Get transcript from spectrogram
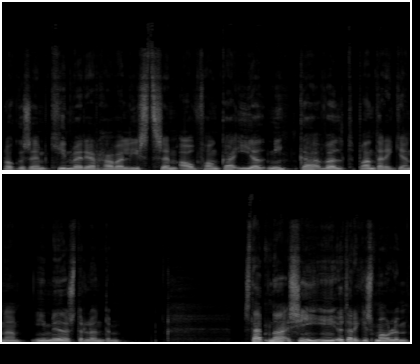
nokkuð sem kínverjar hafa líst sem áfanga í að minka völd bandaríkjana í miðausturlöndum. Stefna Xi í utaríkismálum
